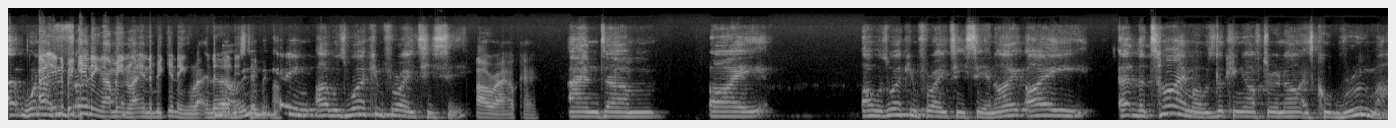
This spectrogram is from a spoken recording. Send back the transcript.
uh, when Uh, I in the fir- beginning, I mean, like in the beginning, like in the No, early in the stages. beginning, I was working for ATC. All right, okay. and um, I I was working for ATC, and I I at the time I was looking after an artist called Rumer,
